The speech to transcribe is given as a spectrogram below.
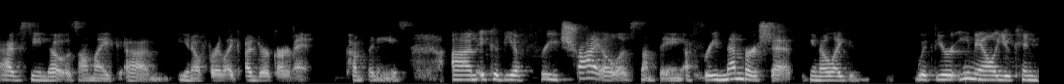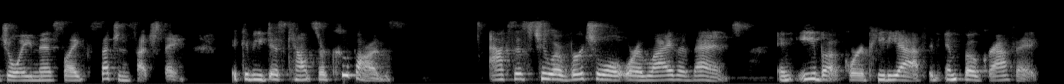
I've seen those on like um, you know, for like undergarment companies. Um, it could be a free trial of something, a free membership, you know, like with your email, you can join this like such and such thing. It could be discounts or coupons access to a virtual or live event, an ebook or a PDF, an infographic,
